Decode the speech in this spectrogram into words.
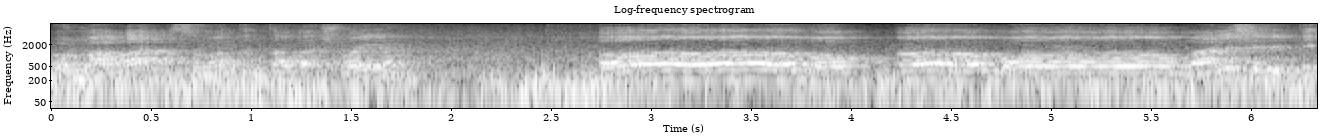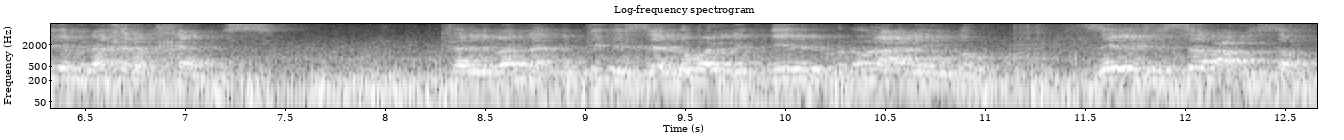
نقول مع بعض صوت الطبق شوية. آه واو آه واو معلش نبتدي من آخر الخامس. خلي بالنا نبتدي إزاي اللي هو الاثنين اللي بنقول عليهم دول. زي في السبعه بالظبط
